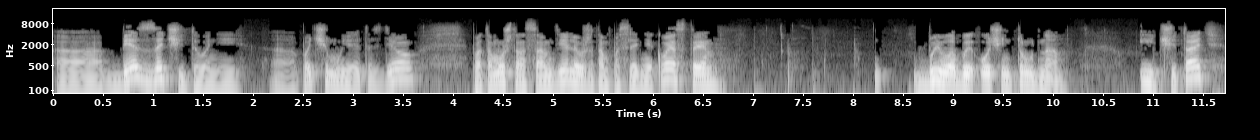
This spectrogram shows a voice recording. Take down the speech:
А, без зачитываний. А, почему я это сделал? Потому что на самом деле уже там последние квесты было бы очень трудно и читать,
